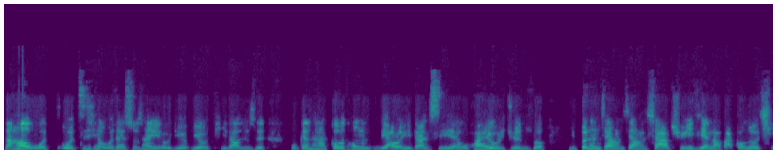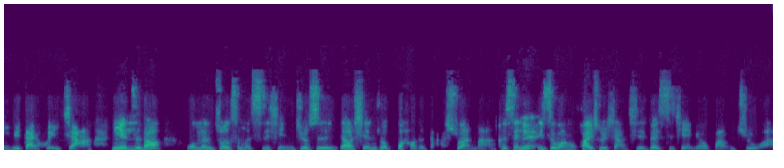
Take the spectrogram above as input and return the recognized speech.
然后我我之前我在书上有有有提到，就是我跟他沟通聊了一段时间，我后来我觉得说，你不能这样这样下去，一天到晚把工作情绪带回家，你也知道。嗯我们做什么事情就是要先做不好的打算嘛。可是你一直往坏处想，其实对事情也没有帮助啊。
